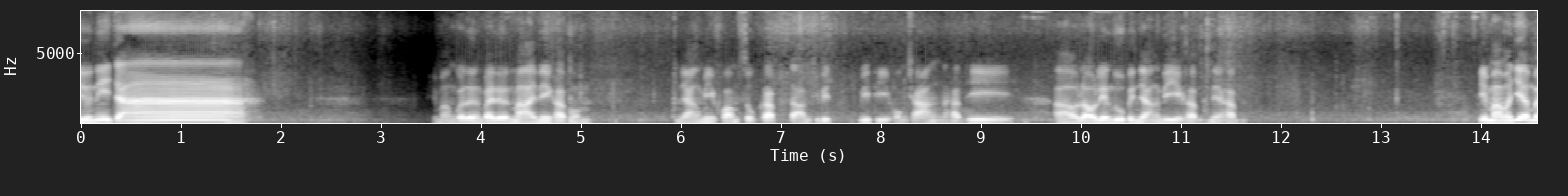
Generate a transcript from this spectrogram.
อยู่นี่จ้า พี่ม่ำก็เดินไปเดินมาอยู่นี่ครับผม อย่างมีความสุขครับตามชีวิตวิถีของช้างนะครับ ที่เราเลี้ยงดูเป็นอย่างดีครับเนี่ยครับ พี่มามาเยี่ยมใบ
